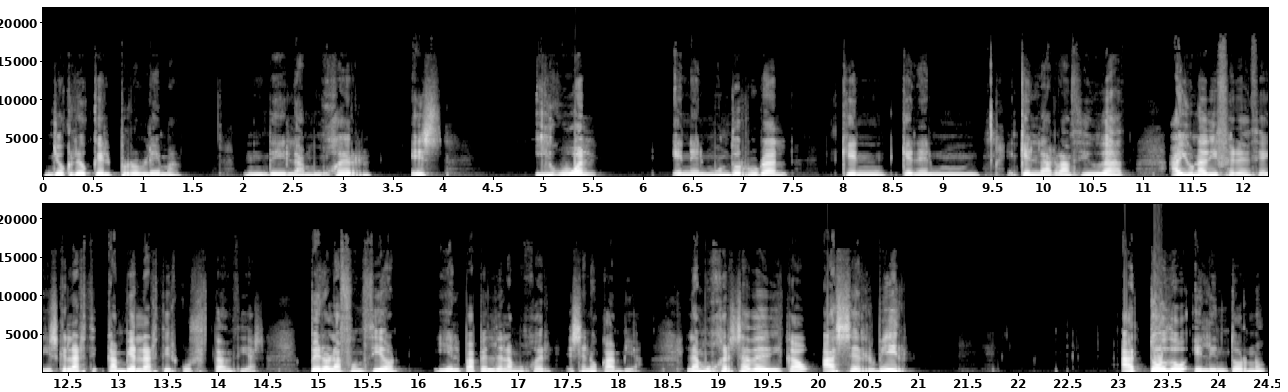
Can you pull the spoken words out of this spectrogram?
Yo creo que el problema de la mujer es igual en el mundo rural que en, que en, el, que en la gran ciudad. Hay una diferencia y es que cambian las circunstancias, pero la función y el papel de la mujer ese no cambia. La mujer se ha dedicado a servir a todo el entorno,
